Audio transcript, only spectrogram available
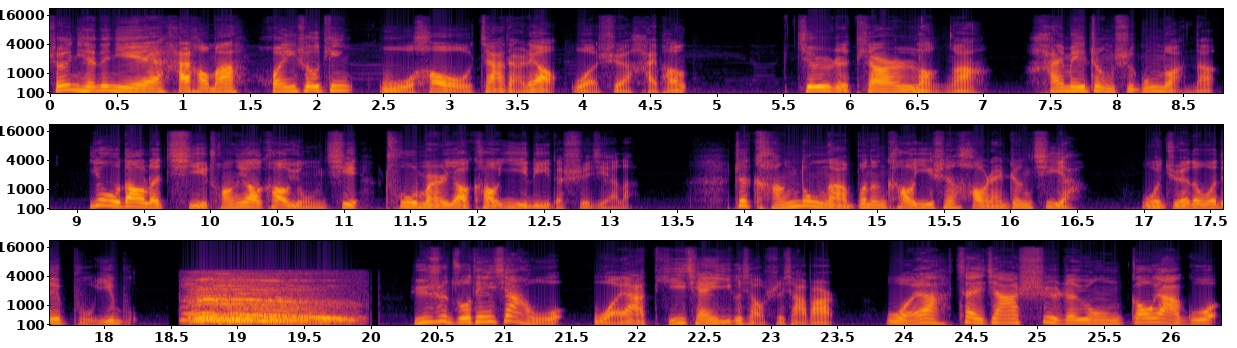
生前的你还好吗？欢迎收听午后加点料，我是海鹏。今儿这天儿冷啊，还没正式供暖呢，又到了起床要靠勇气，出门要靠毅力的时节了。这抗冻啊，不能靠一身浩然正气呀，我觉得我得补一补。于是昨天下午，我呀提前一个小时下班，我呀在家试着用高压锅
